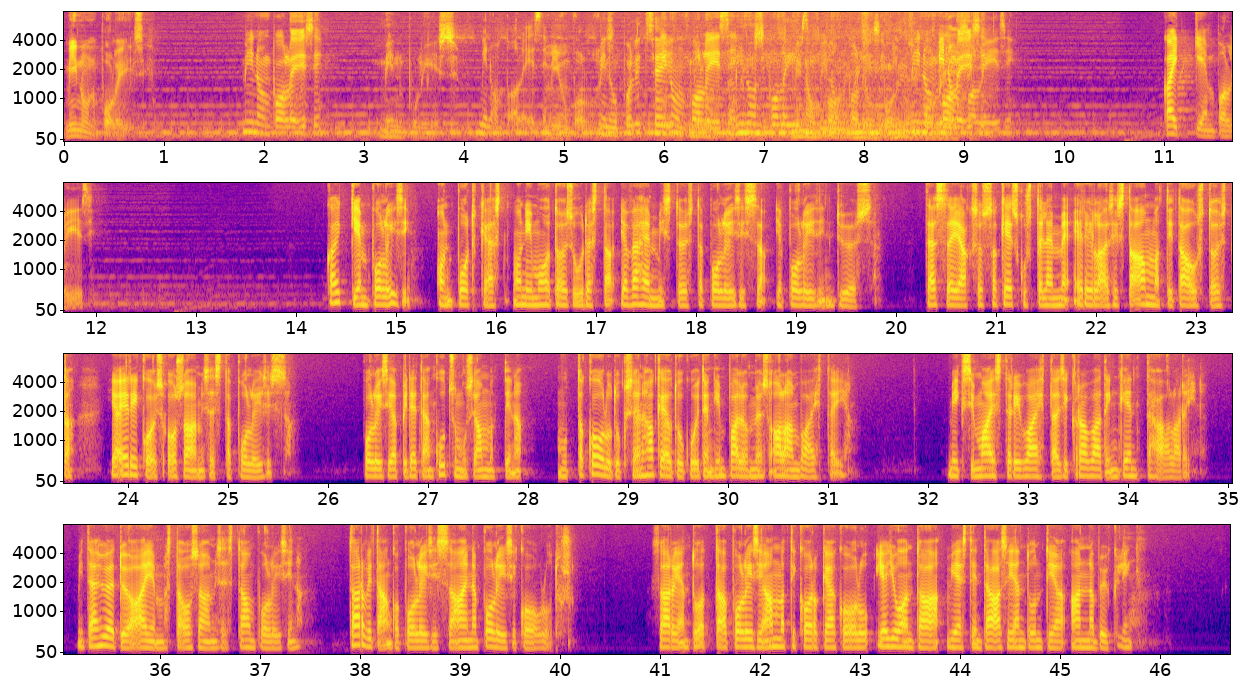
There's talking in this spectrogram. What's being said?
Minun poliisi. Minun poliisi. Min poliisi. Minun poliisi. Minun poliisi. Minun poliisi. Minun poliisi. Minun poliisi. Minun poliisi. Minun Minun poliisi. poliisi. Kaikkien poliisi. Kaikkien poliisi on podcast monimuotoisuudesta ja vähemmistöistä poliisissa ja poliisin työssä. Tässä jaksossa keskustelemme erilaisista ammattitaustoista ja erikoisosaamisesta poliisissa. Poliisia pidetään kutsumusammattina, mutta koulutukseen hakeutuu kuitenkin paljon myös alanvaihtajia. Miksi maisteri vaihtaisi kravaatin kenttähaalariin? Mitä hyötyä aiemmasta osaamisesta on poliisina? Tarvitaanko poliisissa aina poliisikoulutus? Sarjan tuottaa poliisi ammattikorkeakoulu ja juontaa viestintäasiantuntija Anna Bykling.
